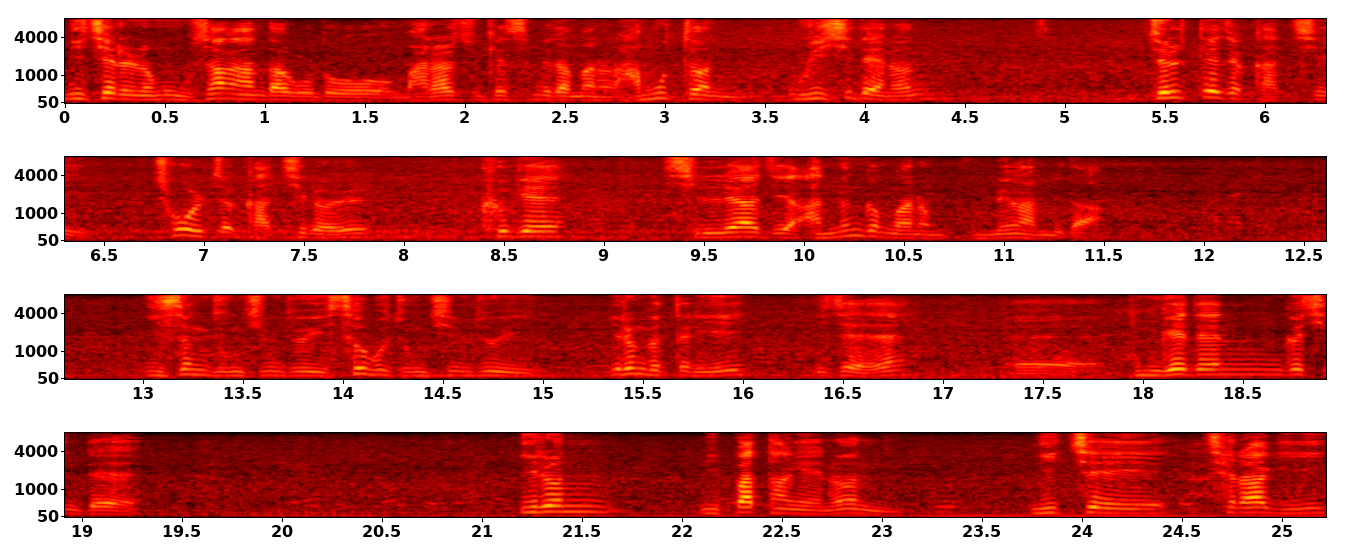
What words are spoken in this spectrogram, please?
니체를 너무 우상한다고도 말할 수 있겠습니다만 아무튼 우리 시대는 절대적 가치, 초월적 가치를 크게 신뢰하지 않는 것만은 분명합니다. 이성 중심주의, 서구 중심주의 이런 것들이 이제 에, 붕괴된 것인데 이런 밑바탕에는 니체의 철학이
